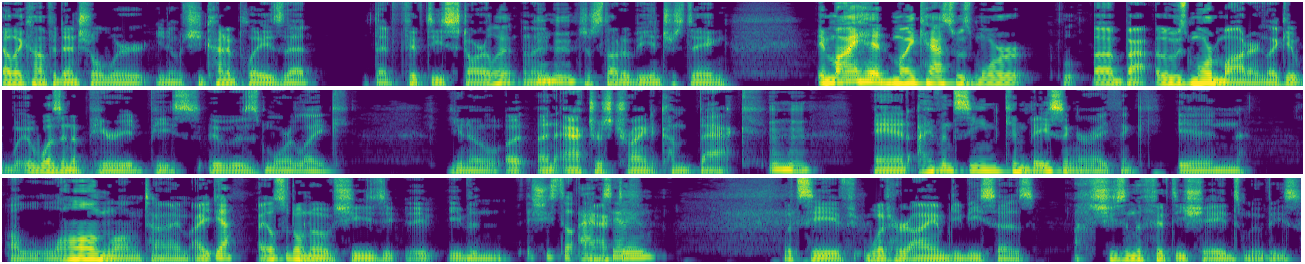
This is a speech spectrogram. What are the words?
L.A. Confidential, where you know she kind of plays that that '50s starlet, and I Mhm. just thought it'd be interesting. In my head, my cast was more about it was more modern, like it it wasn't a period piece. It was more like you know a, an actress trying to come back hmm and I haven't seen Kim Basinger. I think in a long, long time. I Yeah. I also don't know if she's even Is she still active? acting. Let's see if what her IMDb says. She's in the Fifty Shades movies.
